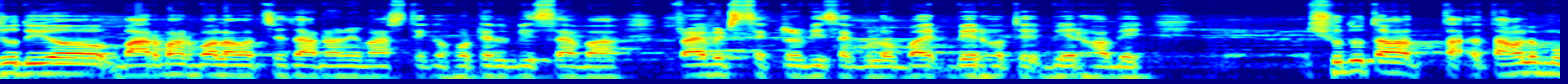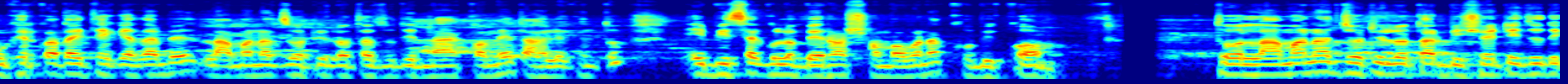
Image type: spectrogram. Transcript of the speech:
যদিও বারবার বলা হচ্ছে জানুয়ারি মাস থেকে হোটেল ভিসা বা প্রাইভেট সেক্টর ভিসাগুলো বের হতে, বের হবে। শুধু তা তাহলে মুখের কথাই থেকে যাবে। লামানা জটিলতা যদি না কমে, তাহলে কিন্তু এই ভিসাগুলো বের হওয়ার সম্ভাবনা খুবই কম। তো লামানার জটিলতার বিষয়টি যদি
